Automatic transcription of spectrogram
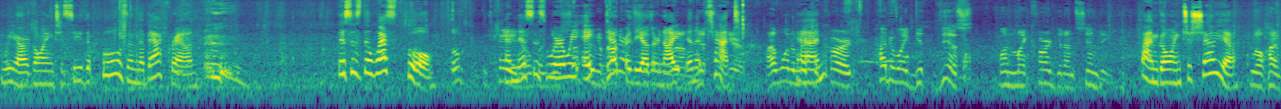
we are going to see the pools in the background. This is the West Pool. Oh, okay, And this no, is where we ate dinner the the other night in a tent. here. I want to make And- a card. How do I get this on my card that I'm sending? I'm going to show you. Well, I wish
